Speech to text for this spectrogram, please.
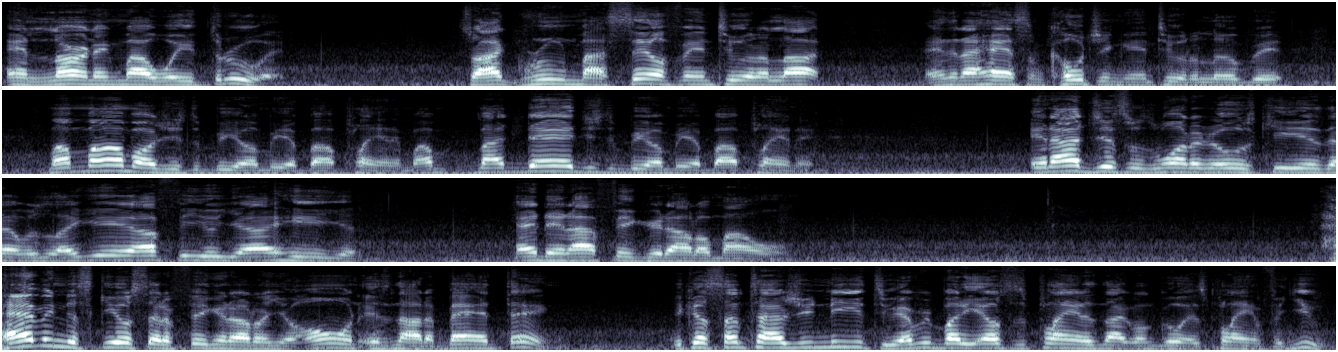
and learning my way through it. So I groomed myself into it a lot, and then I had some coaching into it a little bit. My mom always used to be on me about planning. My, my dad used to be on me about planning. And I just was one of those kids that was like, yeah, I feel you, I hear you. And then I figured it out on my own having the skill set of figuring out on your own is not a bad thing. Because sometimes you need to. Everybody else's plan is not going to go as planned for you.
